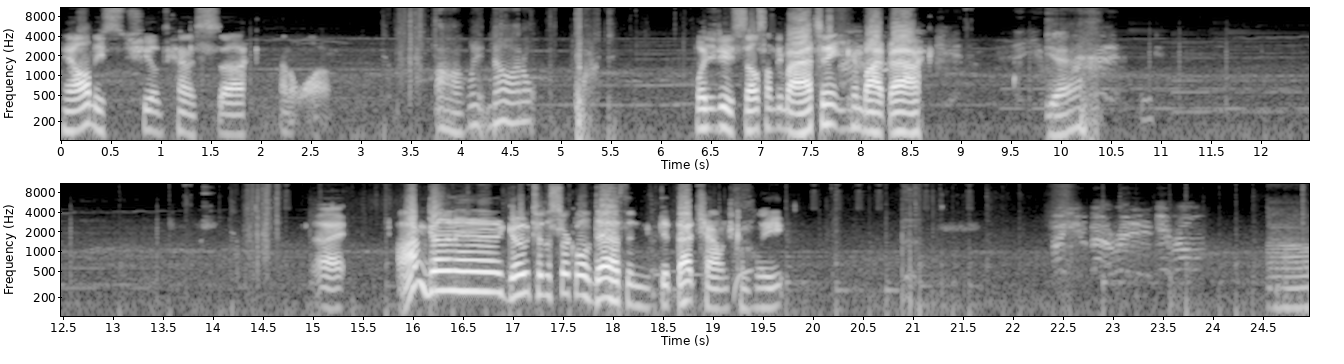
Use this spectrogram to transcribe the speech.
Yeah, all these shields kind of suck. I don't want them. Oh, wait, no, I don't. Fuck. What'd you do? Sell something by accident? You can buy it back. Yeah. Alright. I'm gonna go to the Circle of Death and get that challenge complete. Uh,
